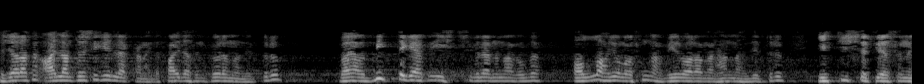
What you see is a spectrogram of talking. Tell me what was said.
tijoratni aylantirishga kelayotgan edi foydasini ko'raman deb turib boyagi bitta gapni eshitishi bilan nima qildi? Olloh yo'liga shundoq berib yuboraman hammasini deb turib yetti yuzta tuyasini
